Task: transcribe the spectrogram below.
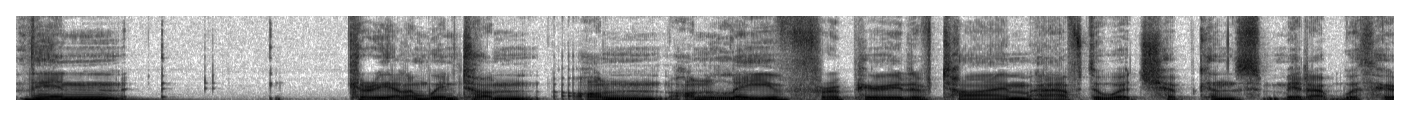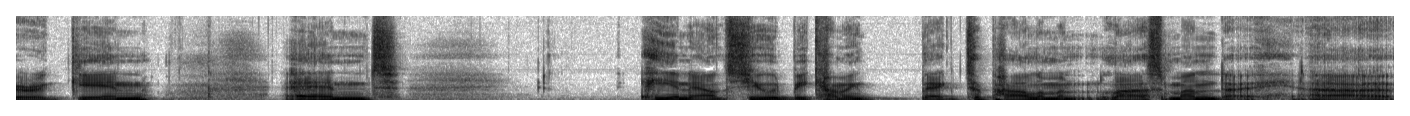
then Kiri Allan went on, on, on leave for a period of time, after which Hipkins met up with her again. And he announced she would be coming back to Parliament last Monday. Uh,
